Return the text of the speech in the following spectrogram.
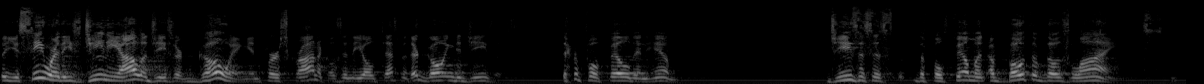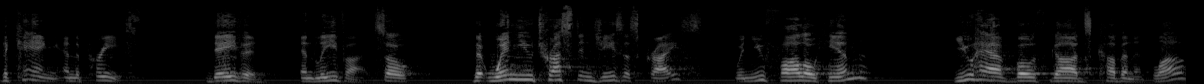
So you see where these genealogies are going in First Chronicles in the Old Testament. They're going to Jesus. They're fulfilled in him. Jesus is the fulfillment of both of those lines the king and the priest, David and Levi. So that when you trust in Jesus Christ, when you follow him, you have both God's covenant love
